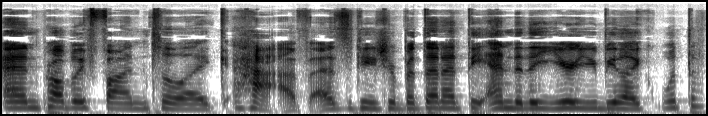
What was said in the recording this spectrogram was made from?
and probably fun to like have as a teacher. But then at the end of the year, you'd be like, what the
